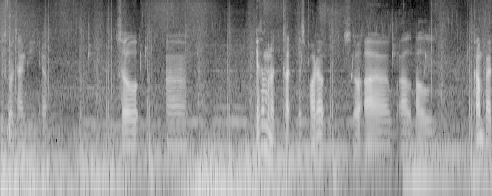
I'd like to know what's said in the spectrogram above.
Just for the time being, you know. So, um, I guess I'm gonna cut this part out. So, uh, I'll, I'll come back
